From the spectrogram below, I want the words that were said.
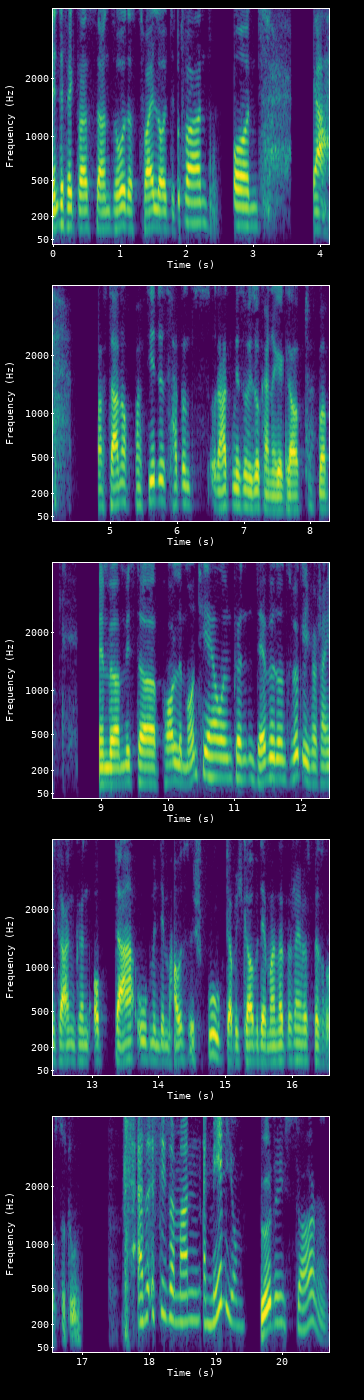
Im Endeffekt war es dann so, dass zwei Leute tot waren. Und ja, was da noch passiert ist, hat uns oder hat mir sowieso keiner geglaubt. Aber wenn wir Mr. Paul Lemont hierher holen könnten, der würde uns wirklich wahrscheinlich sagen können, ob da oben in dem Haus es spukt. Aber ich glaube, der Mann hat wahrscheinlich was Besseres zu tun. Also ist dieser Mann ein Medium. Würde ich sagen.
